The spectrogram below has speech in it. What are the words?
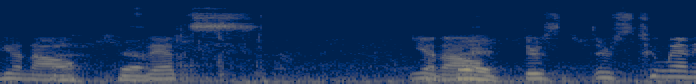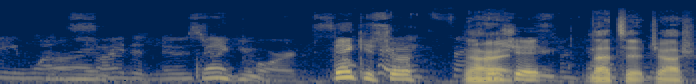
you know, Yeah. that's you know, Okay. there's there's too many one-sided news Thank you. reports. Thank you, sir. thank All right. Appreciate it. That's it, Josh.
